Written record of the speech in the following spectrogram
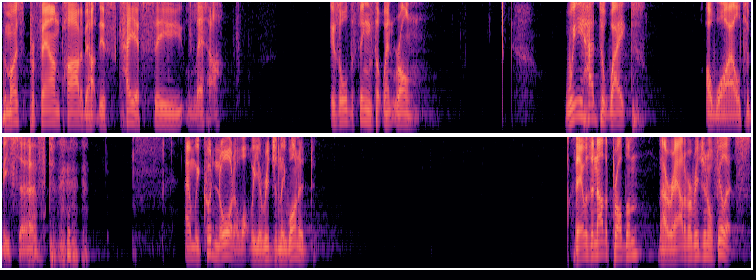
The most profound part about this KFC letter is all the things that went wrong. We had to wait a while to be served. and we couldn't order what we originally wanted. There was another problem. They were out of original fillets.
